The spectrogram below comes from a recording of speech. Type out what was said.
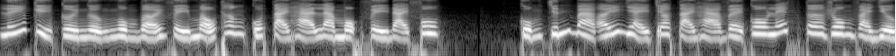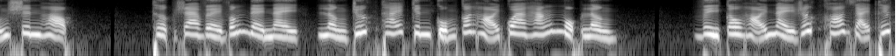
Lý Kỳ cười ngượng ngùng bởi vị mẫu thân của tại hạ là một vị đại phu. Cũng chính bà ấy dạy cho tại hạ về cholesterol và dưỡng sinh học. Thực ra về vấn đề này, lần trước Thái Kinh cũng có hỏi qua hắn một lần. Vì câu hỏi này rất khó giải thích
